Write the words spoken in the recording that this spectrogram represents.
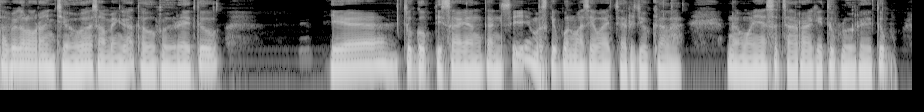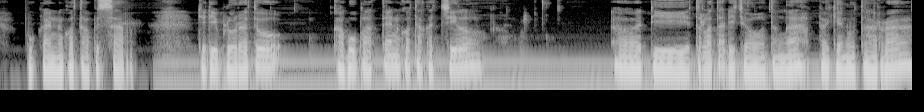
Tapi kalau orang Jawa sampai nggak tahu Blora itu ya cukup disayangkan sih meskipun masih wajar juga lah. Namanya secara gitu Blora itu bukan kota besar. Jadi Blora tuh kabupaten kota kecil uh, di terletak di Jawa Tengah bagian utara.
